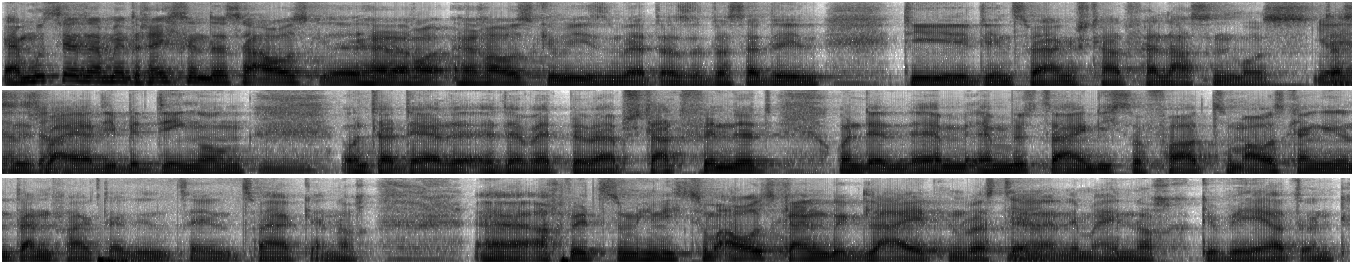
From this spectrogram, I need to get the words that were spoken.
er muss ja damit rechnen, dass er aus, äh, hera- herausgewiesen wird, also dass er den, die, den Zwergenstaat verlassen muss. Ja, das ja, ist, war ja die Bedingung, unter der der Wettbewerb stattfindet. Und er, er, er müsste eigentlich sofort zum Ausgang gehen und dann fragt er den, den Zwerg ja noch, äh, ach, willst du mich nicht zum Ausgang begleiten, was der Ja. dann immerhin noch gewährt. Und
